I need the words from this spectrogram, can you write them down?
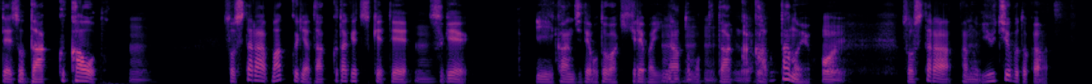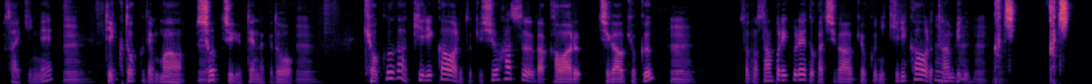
で、その DAC 買おうと。うん。そしたら Mac には DAC だけつけてう、んすげえいい感じで音が聞ければいいなと思って DAC 買ったのよ。はい。そしたら、あの YouTube とか最近ね、うん。TikTok でまあしょっちゅう言ってんだけど、うん。曲が切り替わるとき、周波数が変わる違う曲うん。そのサンプリングレートが違う曲に切り替わるたんびにカチッカチッっ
